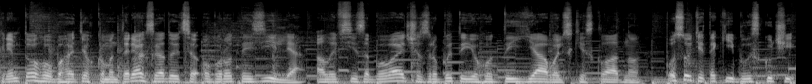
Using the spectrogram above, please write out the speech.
Крім того, у багатьох коментарях згадується оборотне зілля, але всі забувають, що зробити його диявольськи складно. По суті, такій блискучій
